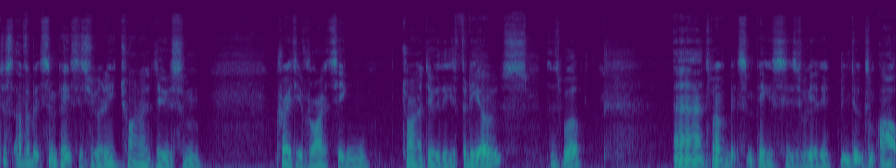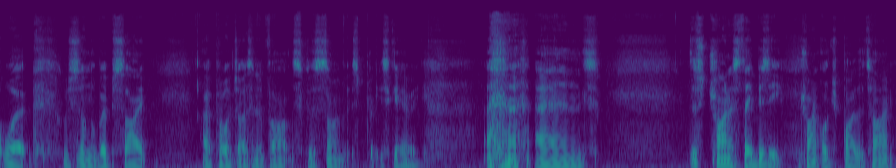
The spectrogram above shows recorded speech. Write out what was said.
just other bits and pieces, really. Trying to do some creative writing, trying to do these videos as well and some other bits and pieces really. Been doing some artwork, which is on the website. I apologise in advance because some of it's pretty scary. and just trying to stay busy, trying to occupy the time.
